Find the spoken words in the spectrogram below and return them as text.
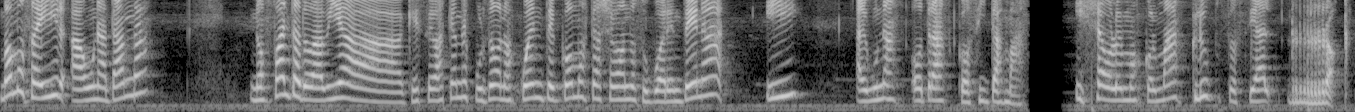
Vamos a ir a una tanda. Nos falta todavía que Sebastián Despulsado nos cuente cómo está llevando su cuarentena y algunas otras cositas más. Y ya volvemos con más Club Social Rock.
